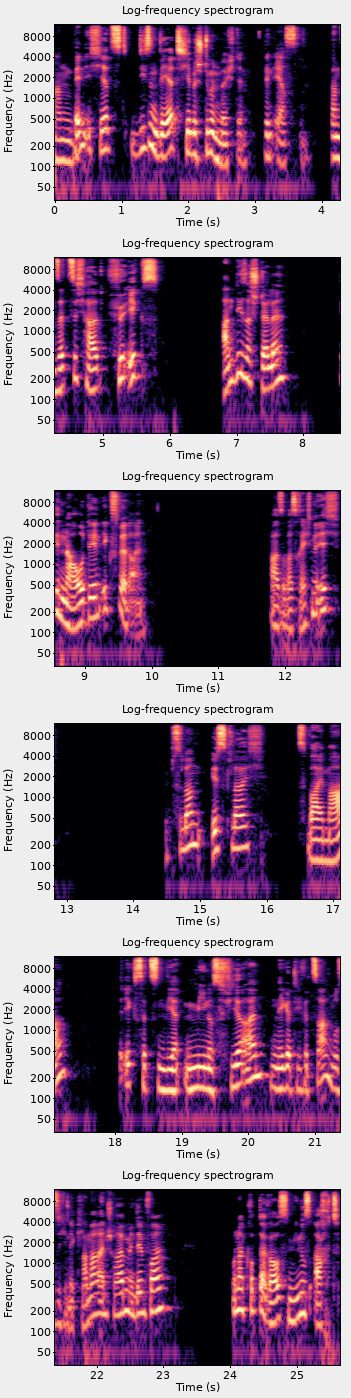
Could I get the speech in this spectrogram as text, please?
Ähm, wenn ich jetzt diesen Wert hier bestimmen möchte, den ersten, dann setze ich halt für x an dieser Stelle genau den x-Wert ein. Also was rechne ich? y ist gleich 2 mal. Für x setzen wir minus 4 ein. Negative Zahl muss ich in eine Klammer reinschreiben in dem Fall und dann kommt daraus minus 8.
